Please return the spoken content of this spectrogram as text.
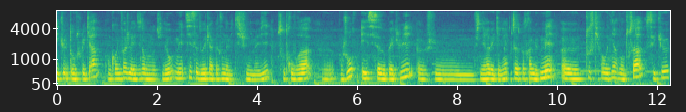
Et que dans tous les cas, encore une fois, je l'avais dit dans mon autre vidéo, mais si ça doit être la personne avec qui je finis ma vie, on se retrouvera euh, un jour. Et si ça doit pas être lui, euh, je finirai avec quelqu'un où ça se passera mieux. Euh, tout ce qu'il faut retenir dans tout ça, c'est que euh,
